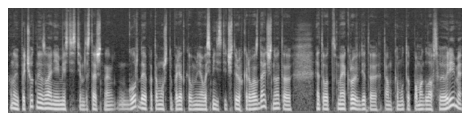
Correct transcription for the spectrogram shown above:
оно и почетное звание, вместе с тем достаточно гордое, потому что порядка у меня 84 кровоздач, но это, это вот моя кровь где-то там кому-то помогла в свое время.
